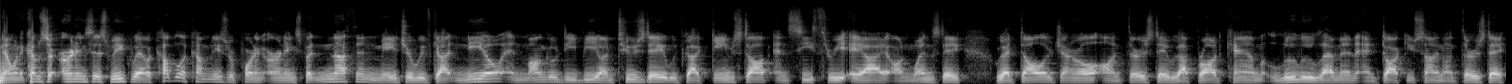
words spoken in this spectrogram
Now, when it comes to earnings this week, we have a couple of companies reporting earnings, but nothing major. We've got NIO and MongoDB on Tuesday. We've got GameStop and C3 AI on Wednesday. We got Dollar General on Thursday. We got Broadcom, Lululemon, and DocuSign on Thursday.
